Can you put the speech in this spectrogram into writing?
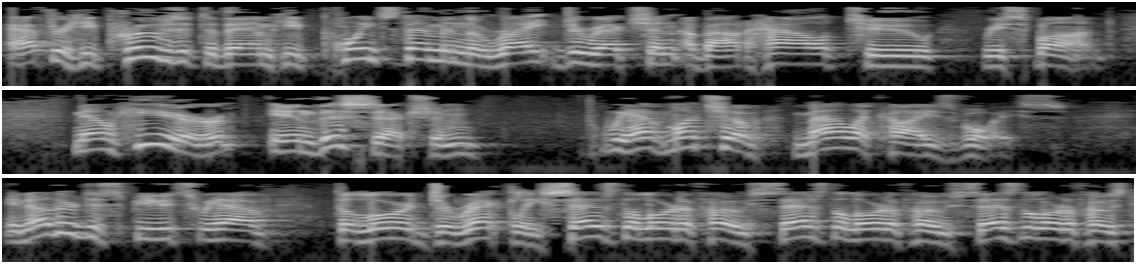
after He proves it to them, He points them in the right direction about how to respond. Now here, in this section, we have much of Malachi's voice. In other disputes, we have the Lord directly, says the Lord of hosts, says the Lord of hosts, says the Lord of hosts.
